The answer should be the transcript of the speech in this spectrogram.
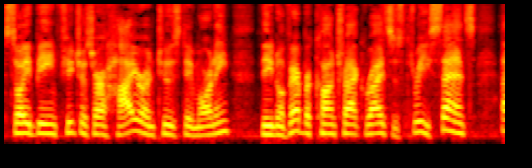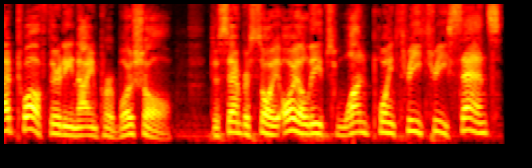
soybean futures are higher on Tuesday morning. The November contract rises 3 cents at 12.39 per bushel. December soy oil leaps 1.33 cents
